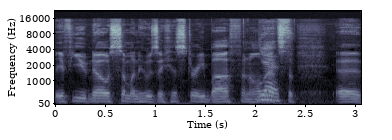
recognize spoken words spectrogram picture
if you know someone who's a history buff and all that stuff uh,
